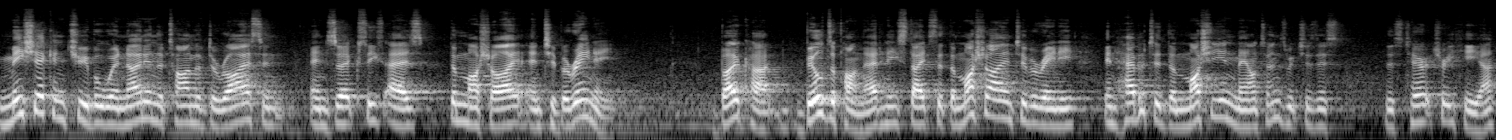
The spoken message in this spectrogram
Meshech and Tubal were known in the time of Darius and, and Xerxes as the Moshai and Tiberini. Bochart builds upon that and he states that the Moshai and Tiberini inhabited the Moschian Mountains, which is this, this territory here,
